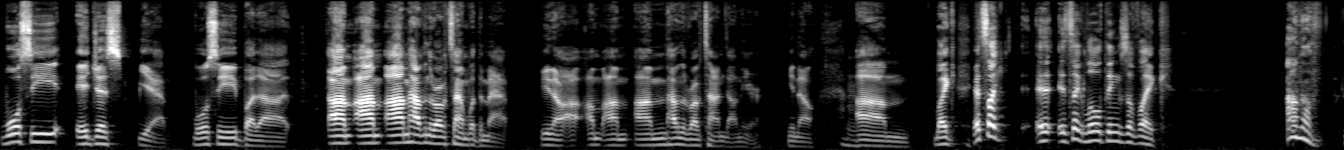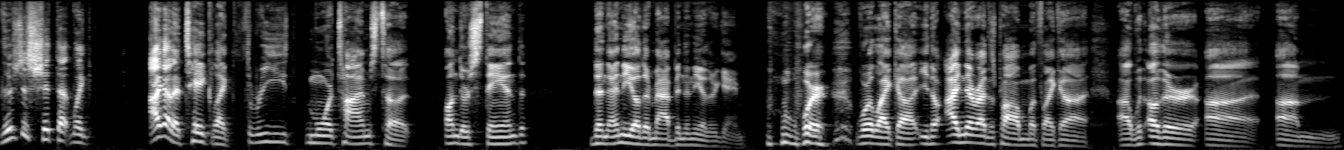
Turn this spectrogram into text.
we'll see. It just yeah, we'll see. But uh, I'm I'm I'm having a rough time with the map. You know, I'm I'm I'm having a rough time down here. You know, um, like it's like it's like little things of like, I don't know. There's just shit that like I gotta take like three more times to understand than any other map in any other game. where where like uh you know I never had this problem with like uh, uh with other uh um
